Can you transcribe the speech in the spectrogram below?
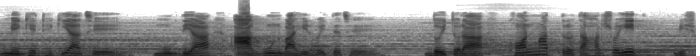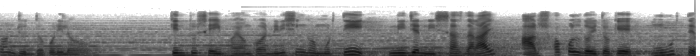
মেঘে ঠেকিয়াছে। মুখ দিয়া আগুন বাহির হইতেছে। দৈতরা ক্ষণমাত্র তাহার সহিত ভীষণ যুদ্ধ করিল। কিন্তু সেই ভয়ঙ্কর নৃসিংহ মূর্তি নিজের নিঃশ্বাস দ্বারাই আর সকল দ্বৈতকে মুহূর্তে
